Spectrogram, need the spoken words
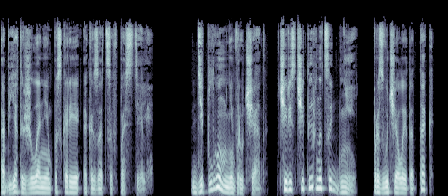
объяты желанием поскорее оказаться в постели. «Диплом мне вручат через 14 дней», прозвучало это так,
